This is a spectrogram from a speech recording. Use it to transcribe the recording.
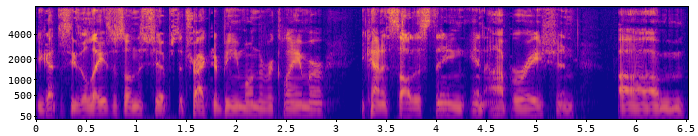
You got to see the lasers on the ships, the tractor beam on the reclaimer. You kind of saw this thing in operation. Um,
